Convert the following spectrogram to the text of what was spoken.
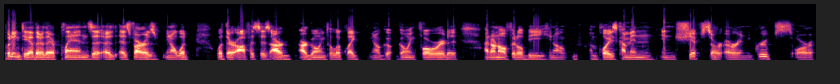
putting together their plans as, as far as you know what what their offices are are going to look like you know go, going forward. Uh, I don't know if it'll be you know employees come in in shifts or, or in groups or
